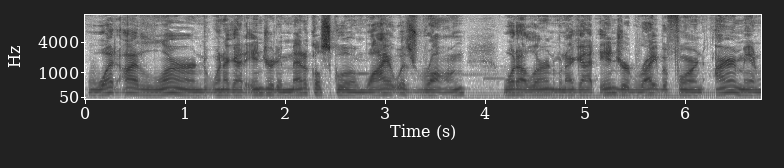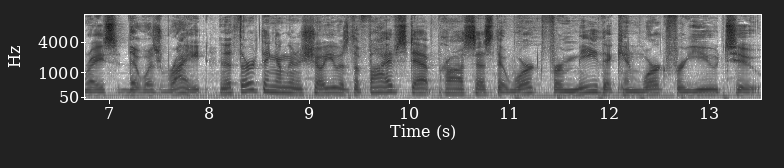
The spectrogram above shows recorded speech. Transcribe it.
what I learned when I got injured in medical school and why it was wrong what I learned when I got injured right before an Ironman race that was right. And the third thing I'm going to show you is the five step process that worked for me that can work for you too.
